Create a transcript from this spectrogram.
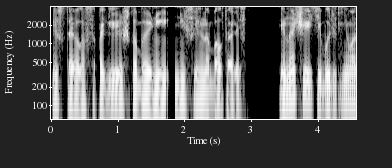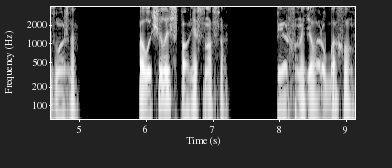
и вставила в сапоги, чтобы они не сильно болтались, иначе идти будет невозможно. Получилось вполне сносно. Сверху надела рубаху,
